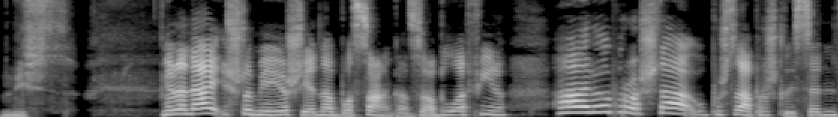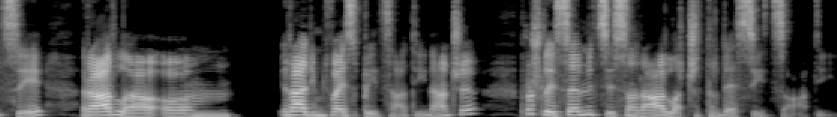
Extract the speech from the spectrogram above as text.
ništa. I onda naj, što mi je još jedna bosanka zabila fino, a dobro, šta, pošto sam prošle sedmice radila, um, radim 25 sati, inače, prošle sedmice sam radila 40 sati.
